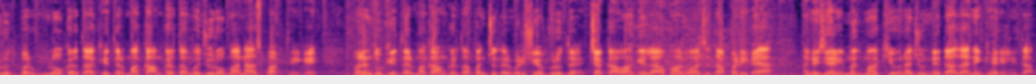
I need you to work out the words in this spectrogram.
વૃદ્ધ પર હુમલો કરતા ખેતરમાં કામ કરતા મજૂરોમાં નાસભાગ થઈ ગઈ. પરંતુ ખેતરમાં કામ કરતા પંચોતેર વર્ષીય વૃદ્ધ ચક્કા વાઘેલા ભાગવા જતા પડી ગયા અને ઝેરી મધમાખીઓના ઝુંડે દાદાને ઘેરી લીધા.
